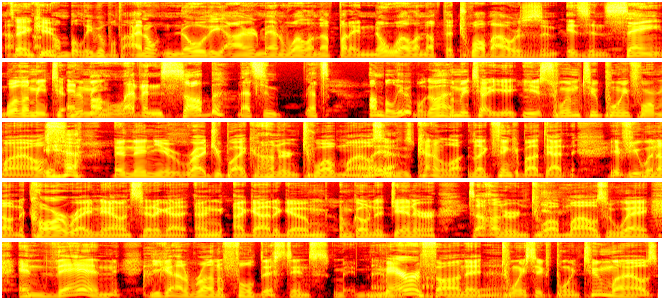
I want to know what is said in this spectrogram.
a- a- Thank you. Unbelievable. I don't know the Iron Man well enough, but I know well enough that 12 hours is, in, is insane. Well, let me tell. me, 11 sub? That's in, that's unbelievable. Go ahead. let me tell you. You swim 2.4 miles. Yeah. and then you ride your bike 112 miles. Oh, yeah. It's kind of like think about that. If you went out in a car right now and said, "I got, I'm, I got to go. I'm, I'm going to dinner." It's 112 miles away, and then you got to run a full distance m- marathon at 26.2 miles.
